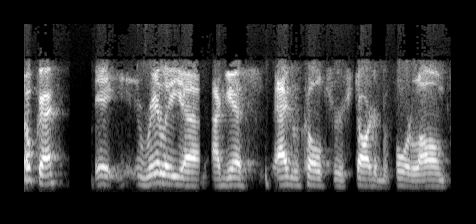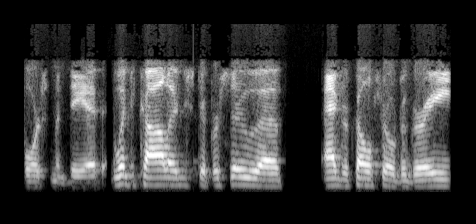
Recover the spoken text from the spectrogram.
Okay. It really, uh, I guess, agriculture started before law enforcement did. Went to college to pursue a agricultural degree,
